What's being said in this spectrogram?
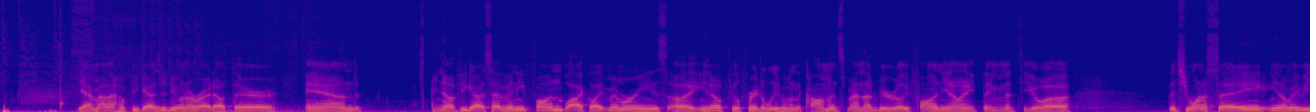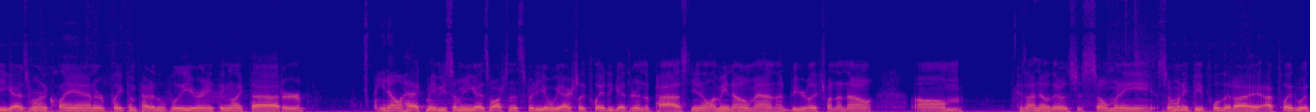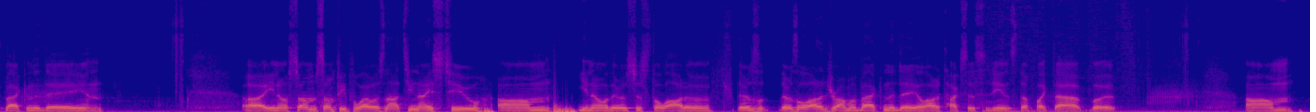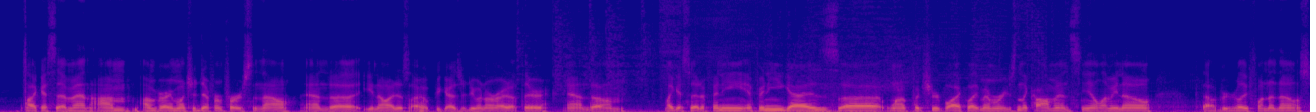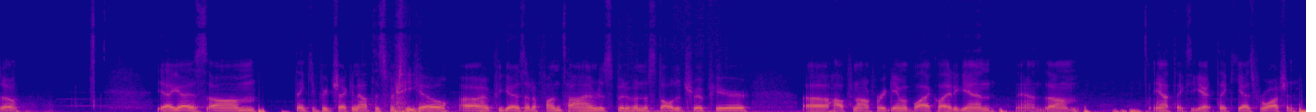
yeah, man, I hope you guys are doing all right out there. And, you know, if you guys have any fun blacklight memories, uh, you know, feel free to leave them in the comments, man. That'd be really fun. You know, anything that you, uh, that you want to say, you know, maybe you guys were in a clan or played competitively or anything like that, or, you know, heck, maybe some of you guys watching this video, we actually played together in the past. You know, let me know, man. That'd be really fun to know. Um, because I know there was just so many, so many people that I, I played with back in the day, and uh, you know, some some people I was not too nice to. Um, you know, there was just a lot of there's there was a lot of drama back in the day, a lot of toxicity and stuff like that. But um, like I said, man, I'm I'm very much a different person now, and uh, you know, I just I hope you guys are doing all right out there. And um, like I said, if any if any of you guys uh, want to put your blacklight memories in the comments, you know, let me know. That would be really fun to know. So yeah, guys. Um, thank you for checking out this video. I uh, hope you guys had a fun time. Just a bit of a nostalgia trip here. Uh, hopping on for a game of Blacklight again. And um, yeah, thanks you thank you guys for watching.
